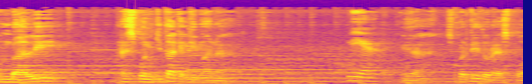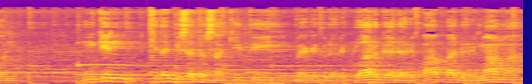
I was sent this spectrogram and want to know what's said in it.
kembali respon kita kayak gimana iya. Ya seperti itu respon. Mungkin kita bisa tersakiti baik itu dari keluarga dari papa dari mama.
